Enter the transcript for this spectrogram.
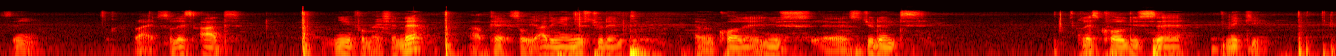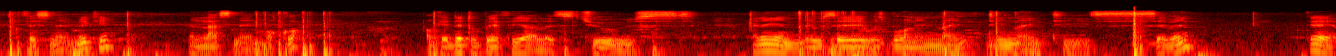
See? Right so let's add new information there okay so we're adding a new student and we call a new uh, student. Let's call this uh, Mickey. First name Mickey and last name Moko. Okay date of birth here let's choose. And then they will say was born in 1997 okay.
